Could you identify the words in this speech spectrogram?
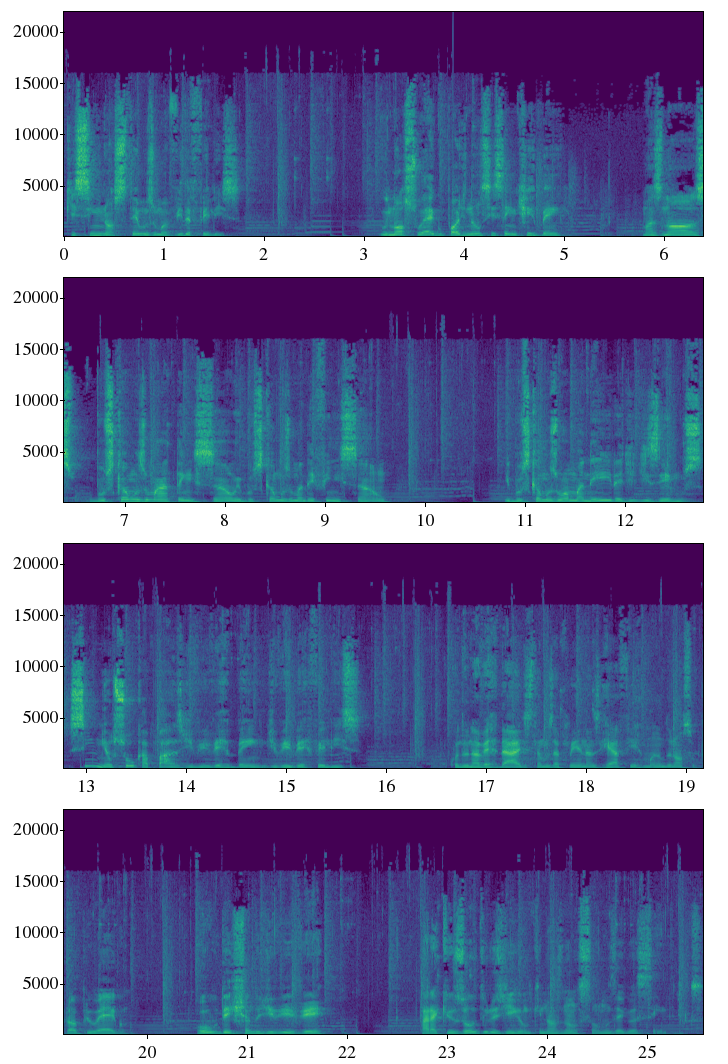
que sim, nós temos uma vida feliz. O nosso ego pode não se sentir bem, mas nós buscamos uma atenção e buscamos uma definição e buscamos uma maneira de dizermos: sim, eu sou capaz de viver bem, de viver feliz. Quando na verdade estamos apenas reafirmando nosso próprio ego ou deixando de viver para que os outros digam que nós não somos egocêntricos.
